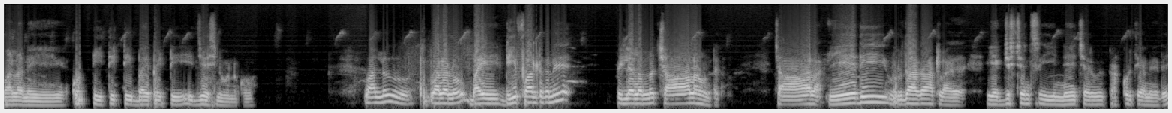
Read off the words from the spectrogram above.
వాళ్ళని కొట్టి తిట్టి భయపెట్టి ఇది చేసినాం అనుకో వాళ్ళు వాళ్ళలో బై డిఫాల్ట్గానే పిల్లలలో చాలా ఉంటుంది. చాలా ఏది వృధాగా అట్లా ఈ ఎగ్జిస్టెన్స్ ఈ నేచర్ ప్రకృతి అనేది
